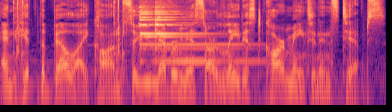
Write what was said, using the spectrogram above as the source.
and hit the bell icon so you never miss our latest car maintenance tips.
